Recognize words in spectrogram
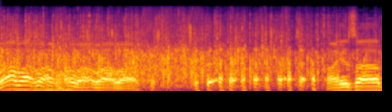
वाह वाह वाह वाह वाह वाह वाह। हाँ साहब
